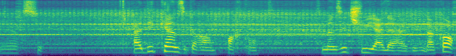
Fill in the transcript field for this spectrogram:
ميرسي هذه 15 غرام باغ كونت ما نزيد شوية على هذه داكوغ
